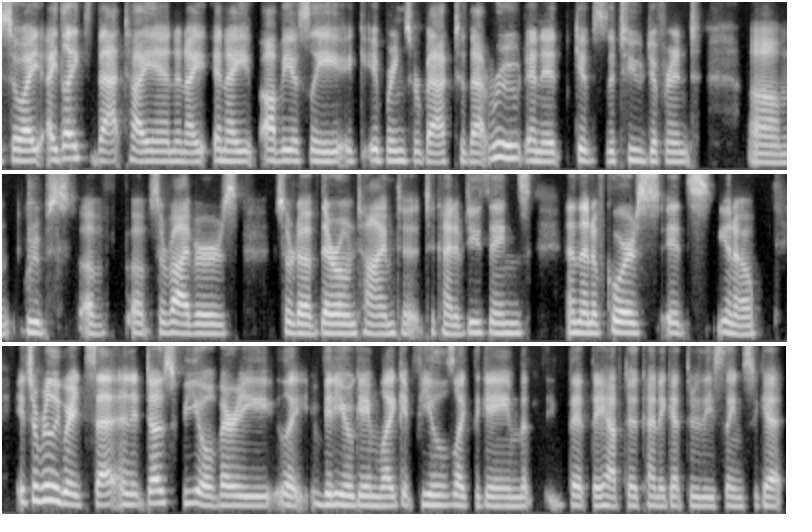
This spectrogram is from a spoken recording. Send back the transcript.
so i i liked that tie in and i and i obviously it, it brings her back to that route and it gives the two different um groups of of survivors sort of their own time to to kind of do things. And then of course it's you know it's a really great set and it does feel very like video game like. It feels like the game that that they have to kind of get through these things to get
